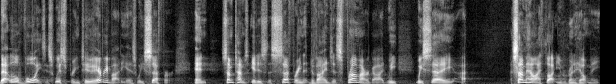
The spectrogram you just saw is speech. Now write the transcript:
That little voice is whispering to everybody as we suffer. And sometimes it is the suffering that divides us from our God. We, we say, Somehow I thought you were going to help me,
